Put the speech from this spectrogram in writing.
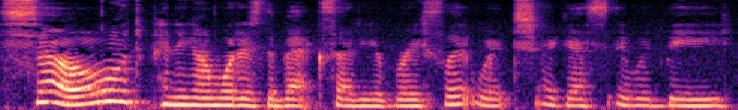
So, depending on what is the back side of your bracelet, which I guess it would be,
